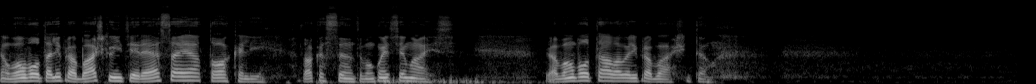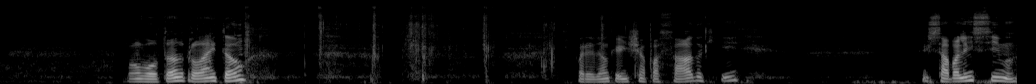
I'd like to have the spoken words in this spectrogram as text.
Então vamos voltar ali para baixo que o interessa é a toca ali, a toca santa, vamos conhecer mais. Já vamos voltar logo ali para baixo então. Vamos voltando para lá então. O paredão que a gente tinha passado aqui. A gente estava ali em cima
